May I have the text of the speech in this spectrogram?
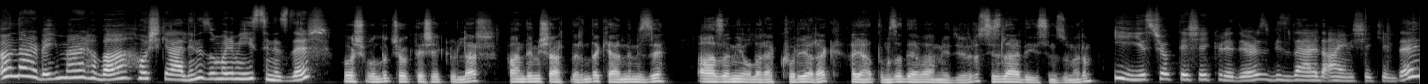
Önder Bey merhaba, hoş geldiniz. Umarım iyisinizdir. Hoş bulduk, çok teşekkürler. Pandemi şartlarında kendimizi azami olarak koruyarak hayatımıza devam ediyoruz. Sizler de iyisiniz umarım. İyiyiz, çok teşekkür ediyoruz. Bizler de aynı şekilde.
